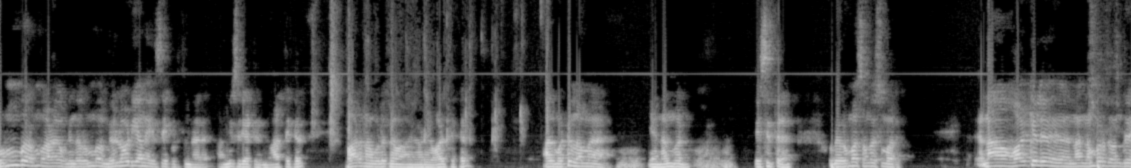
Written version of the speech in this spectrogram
ரொம்ப ரொம்ப அழகா அப்படின்ற ரொம்ப மெலோடியான இசை கொடுத்திருந்தாரு. மியூசிக் டேரக்டரின் வாழ்த்துக்கள். பாடினவங்களுக்கும் என்னுடைய வாழ்த்துக்கள். அது மட்டும் இல்லாம என் நண்பன் விசித்திரன். ரொம்ப சந்தோஷமா இருக்கு. நான் வாழ்க்கையில நான் நம்புறது வந்து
